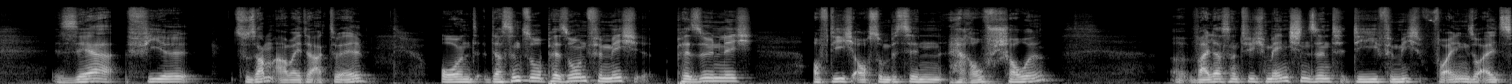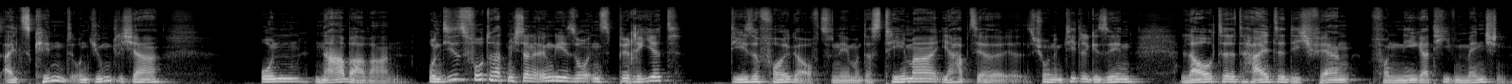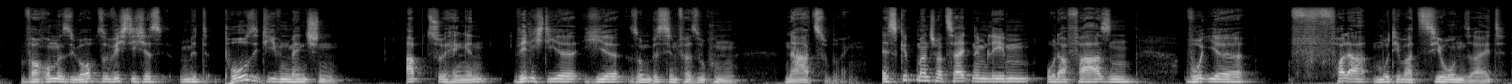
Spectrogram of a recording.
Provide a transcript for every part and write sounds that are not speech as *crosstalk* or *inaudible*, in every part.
sehr viel zusammenarbeite aktuell. Und das sind so Personen für mich persönlich, auf die ich auch so ein bisschen heraufschaue, weil das natürlich Menschen sind, die für mich vor allen Dingen so als, als Kind und Jugendlicher unnahbar waren. Und dieses Foto hat mich dann irgendwie so inspiriert, diese Folge aufzunehmen. Und das Thema, ihr habt es ja schon im Titel gesehen, lautet, halte dich fern von negativen Menschen. Warum es überhaupt so wichtig ist, mit positiven Menschen abzuhängen, will ich dir hier so ein bisschen versuchen nahezubringen. Es gibt manchmal Zeiten im Leben oder Phasen, wo ihr voller Motivation seid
